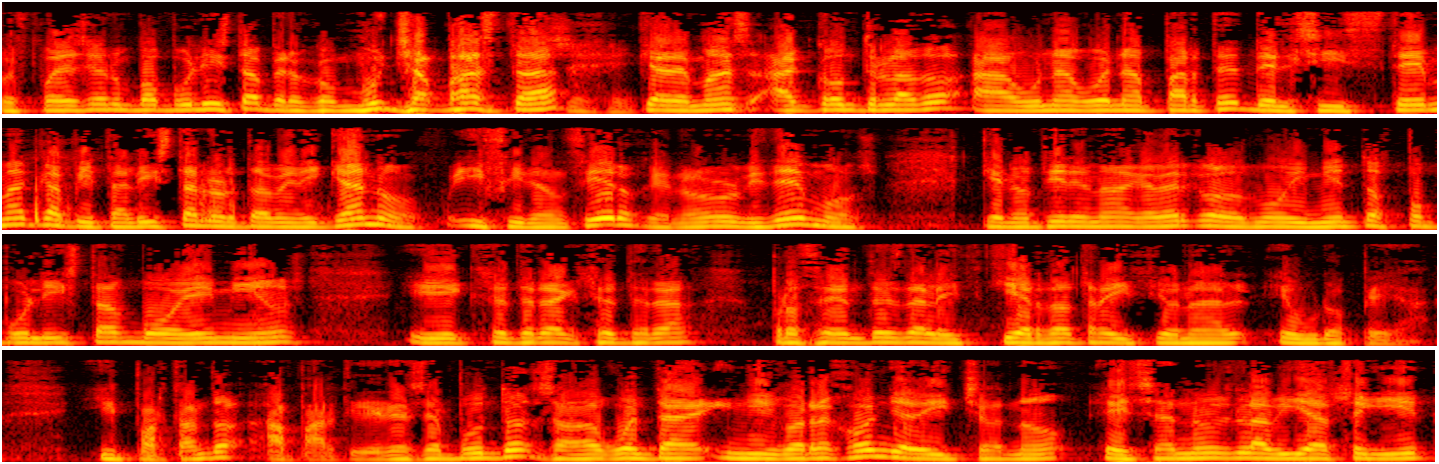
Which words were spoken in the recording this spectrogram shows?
pues puede ser un populista, pero con mucha pasta, que además ha controlado a una buena parte del sistema capitalista norteamericano y financiero, que no lo olvidemos, que no tiene nada que ver con los movimientos populistas, bohemios, etcétera, etcétera, procedentes de la izquierda tradicional europea. Y por tanto, a partir de ese punto, se ha dado cuenta Íñigo Rejón y ha dicho, no, esa no es la vía a seguir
